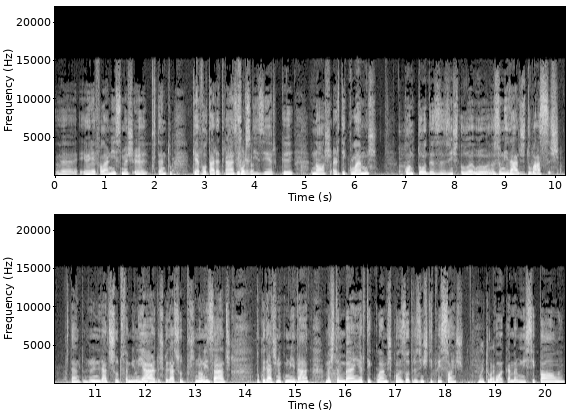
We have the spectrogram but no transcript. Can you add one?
Uh, eu irei falar nisso, mas, portanto, quero voltar atrás e Força. quero dizer que nós articulamos com todas as, as unidades do ACES, portanto, unidades de saúde familiar, dos cuidados de saúde personalizados, do cuidados na comunidade, mas também articulamos com as outras instituições. Muito bem. Com a Câmara Municipal, uh,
